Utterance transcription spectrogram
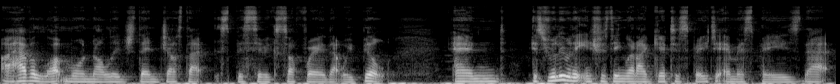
I have a lot more knowledge than just that specific software that we built. And it's really, really interesting when I get to speak to MSPs that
